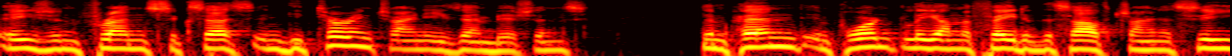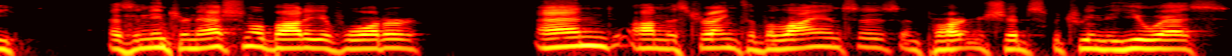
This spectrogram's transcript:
Asian friends' success in deterring Chinese ambitions depend importantly on the fate of the South China Sea as an international body of water and on the strength of alliances and partnerships between the U.S.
